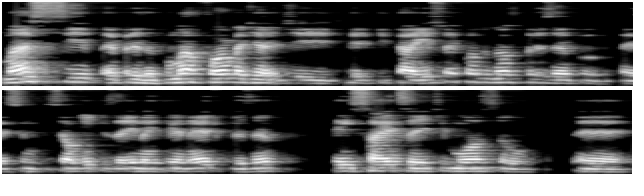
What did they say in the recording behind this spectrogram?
Mas, se, é, por exemplo, uma forma de, de, verificar isso é quando nós, por exemplo, é, se, se, alguém quiser ir na internet, por exemplo, tem sites aí que mostram é,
